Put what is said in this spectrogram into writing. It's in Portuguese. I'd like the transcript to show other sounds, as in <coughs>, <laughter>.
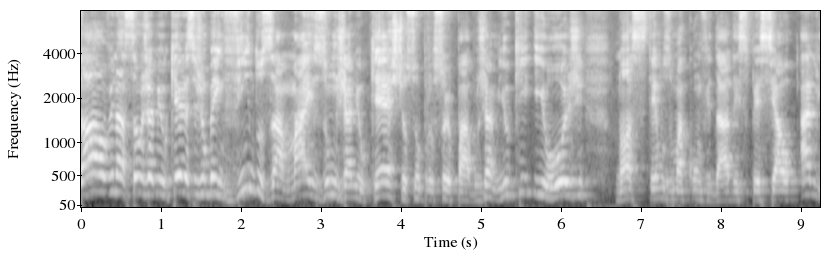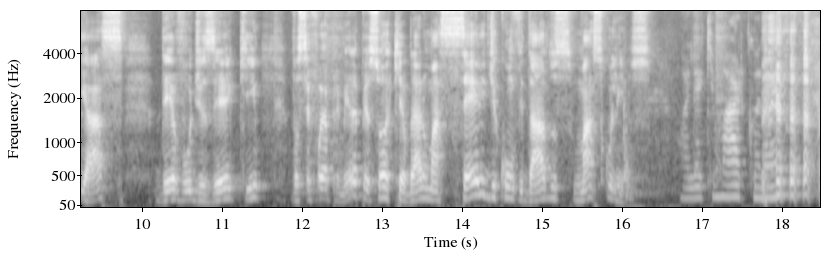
Salve nação Jamilqueira, sejam bem-vindos a mais um Jamilcast. Eu sou o professor Pablo Jamilque e hoje nós temos uma convidada especial. Aliás, devo dizer que você foi a primeira pessoa a quebrar uma série de convidados masculinos. Olha que marco, né?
